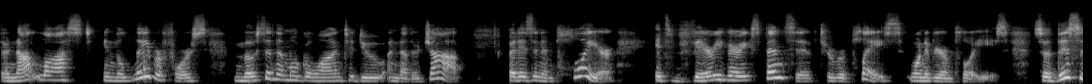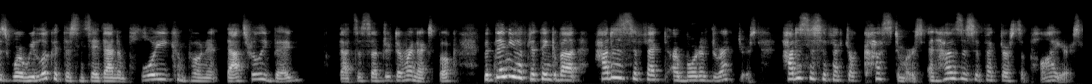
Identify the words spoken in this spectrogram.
they're not lost in the labor force. Most of them will go on to do another job. But as an employer, it's very, very expensive to replace one of your employees. So, this is where we look at this and say that employee component, that's really big. That's the subject of our next book. But then you have to think about how does this affect our board of directors? How does this affect our customers? And how does this affect our suppliers?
